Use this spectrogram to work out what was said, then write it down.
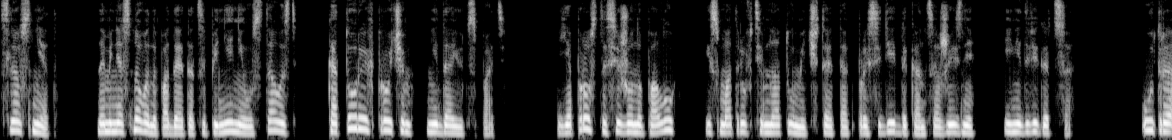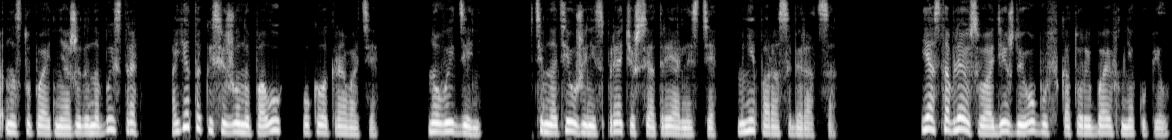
Слез нет. На меня снова нападает оцепенение и усталость, которые, впрочем, не дают спать. Я просто сижу на полу и смотрю в темноту, мечтая так просидеть до конца жизни и не двигаться. Утро наступает неожиданно быстро, а я так и сижу на полу около кровати. Новый день. В темноте уже не спрячешься от реальности, мне пора собираться. Я оставляю свою одежду и обувь, которую Баев мне купил.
